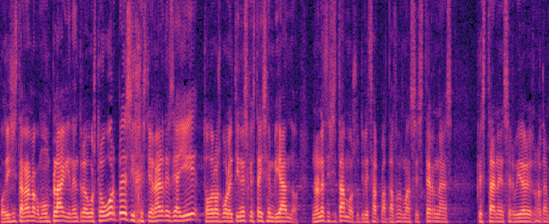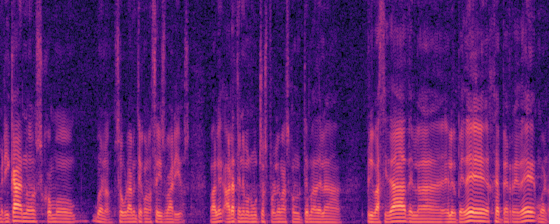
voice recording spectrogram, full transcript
Podéis instalarlo como un plugin dentro de vuestro WordPress y gestionar desde allí todos los boletines que estáis enviando. No necesitamos utilizar plataformas externas que están en servidores norteamericanos, como, bueno, seguramente conocéis varios. ¿vale? Ahora tenemos muchos problemas con el tema de la privacidad, de la LPD, GPRD, bueno,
